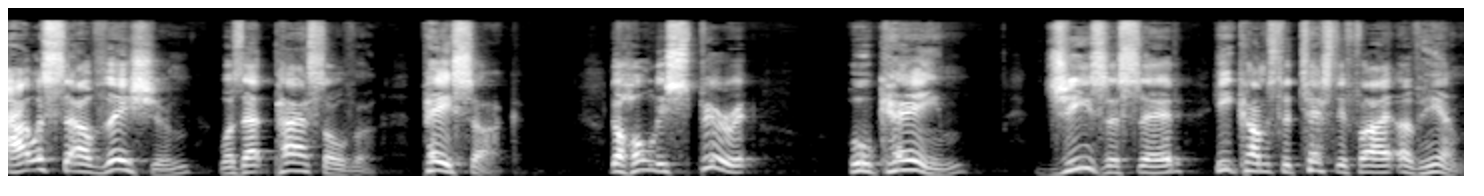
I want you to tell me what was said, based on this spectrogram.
Our salvation was at Passover, Pesach. The Holy Spirit who came, Jesus said, he comes to testify of him.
